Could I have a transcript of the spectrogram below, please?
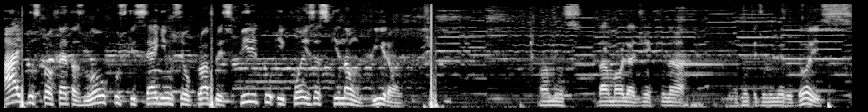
Ai dos profetas loucos que seguem o seu próprio espírito e coisas que não viram. Vamos dar uma olhadinha aqui na pergunta de número 2.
